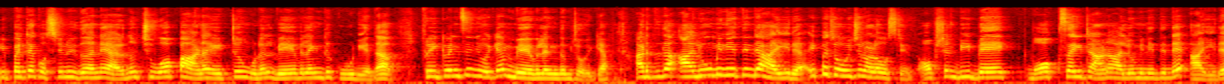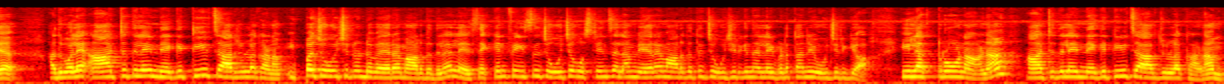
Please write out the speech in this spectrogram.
ഇപ്പോഴത്തെ ക്വസ്റ്റ്യനും ഇത് തന്നെയായിരുന്നു. ചുവപ്പാണ് ഏറ്റവും കൂടുതൽ വേവ് ലെങ്ത് കൂടിയത് ഫ്രീക്വൻസിയും ചോദിക്കാം വേവ് ലെങ്തും ചോദിക്കാം. അടുത്തത് അലൂമിനിയത്തിന്റെ അയിര്. ഇപ്പൊ ചോദിച്ചിട്ടുള്ള ക്വസ്റ്റ്യൻ ഓപ്ഷൻ ബി ബേ ബോക്സൈറ്റ് ആണ് അലൂമിനിയത്തിന്റെ അയിര്. അതുപോലെ ആറ്റത്തിലെ നെഗറ്റീവ് ചാർജുള്ള കണം. ഇപ്പൊ ചോദിച്ചിട്ടുണ്ട് വേറെ മാർഗത്തിൽ അല്ലേ? സെക്കൻഡ് ഫേസിൽ ചോദിച്ച ക്വസ്റ്റ്യൻസ് എല്ലാം വേറെ മാർഗത്തിൽ ചോദിച്ചിരിക്കുന്നതല്ല ഇവിടെ തന്നെ ചോദിച്ചിരിക്കുക ഇലക്ട്രോൺ ആണ് ആറ്റത്തിലെ നെഗറ്റീവ് ചാർജുള്ള കണം.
